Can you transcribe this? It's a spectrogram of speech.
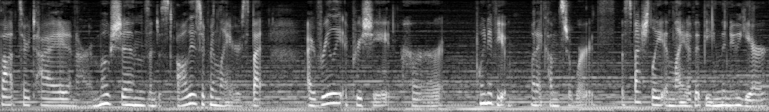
thoughts are tied and our emotions and just all these different layers. But I really appreciate her point of view when it comes to words, especially in light of it being the new year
